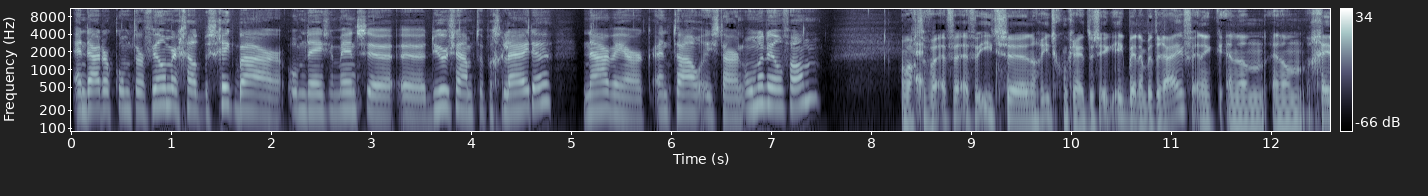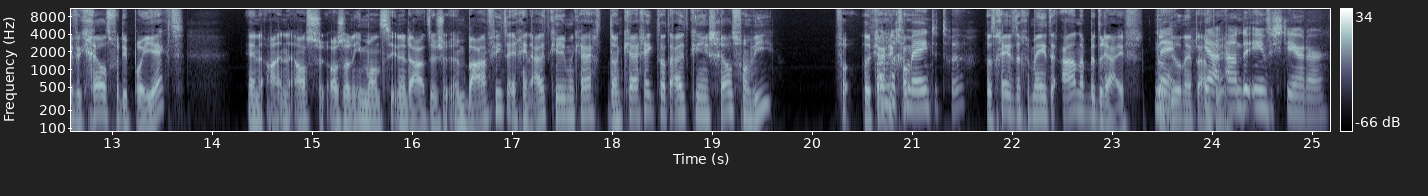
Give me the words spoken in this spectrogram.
En daardoor komt er veel meer geld beschikbaar... om deze mensen uh, duurzaam te begeleiden. Naar werk en taal is daar een onderdeel van. Wacht even, even, even iets, nog iets concreet. Dus ik, ik ben een bedrijf en, ik, en, dan, en dan geef ik geld voor dit project... En als, als dan iemand inderdaad dus een baan vindt en geen uitkering krijgt... dan krijg ik dat uitkeringsgeld van wie? Dat van de gemeente van, terug. Dat geeft de gemeente aan het bedrijf dat nee, deelneemt aan ja, aan de investeerder.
